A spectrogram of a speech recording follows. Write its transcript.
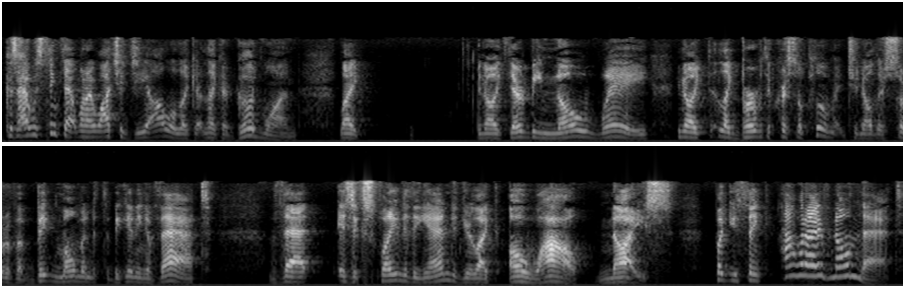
because I always think that when I watch a giallo, like a, like a good one, like you know, like there'd be no way, you know, like like Bird with the Crystal Plumage. You know, there's sort of a big moment at the beginning of that that is explained at the end, and you're like, oh wow, nice. But you think, how would I have known that?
